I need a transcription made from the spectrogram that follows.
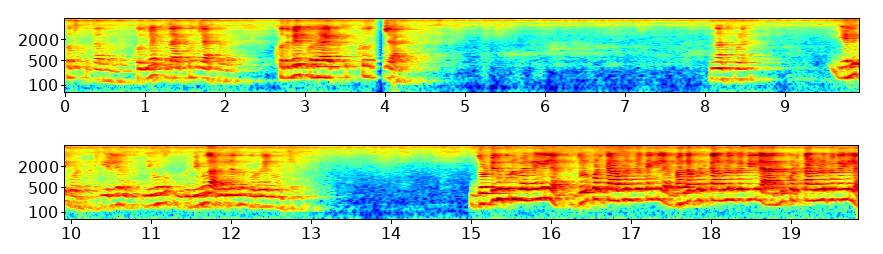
ಖುದ್ ಖುದ್ದಾಗಿ ಬರಬೇಕು ಖುದ್ಮೆ ಖುದಾಗಿ ಖುದ್ ಜಾಗ ಇರಬೇಕು. ಖುದ್ಮೆ ಖುದ್ದು ಖುದ್ ಜಾಗ ನತ್ಕೊಳ್ಳೆ ಎಲ್ಲಿಗೆ ಕೊಡಬೇಡ್ರಿ ಎಲ್ಲಿ ನಿಮಗೂ, ನಿಮಗೆ ಅರಿವಿಲ್ಲ ಅಂದ್ರೆ ಗುರು ಎಲ್ಲಿ ಮಾಡ್ತಾರೆ? ದುಡ್ಡಿನ ಗುರು ಬೇಕಾಗಿಲ್ಲ. ದುಡ್ಡು ಕೊಟ್ಟು ಕಾಳು ಬೇಕಾಗಿಲ್ಲ. ಬಂಗಾರ ಕೊಟ್ಟು ಕಾಳು ಬೇಕಾಗಿಲ್ಲ. ಅರ್ವಿ ಕೊಟ್ಟು ಕಾಳು ಬೀಳಬೇಕಾಗಿಲ್ಲ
